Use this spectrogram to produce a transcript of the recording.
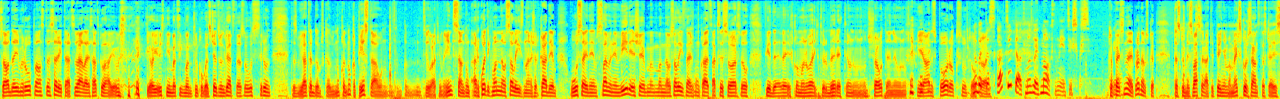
saldējuma rūpels, tas arī tāds vēlais atklājums. jo īstenībā, cik man tur kaut kāds četrus gadus tās uzsver, ir, un tas bija atradums, ka, nu, ka, nu, ka piestāv un, un, un cilvēkiem ir interesanti. Un ar ko tik man nav salīdzinājuši, ar kādiem ūsainiem, slaveniem vīriešiem man nav salīdzinājuši, un kāds aksesuārs vēl piedēvējuši, ko man vajag tur bereti un, un, un šauteni un, un Jānis Poroks. Un Nu, bet kādi. tas skats ir tāds mazliet māksliniecisks. Kāpēc? Nē, protams, ka tas, ka mēs vasarā pieņemam ekskursantus, tas, ka es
